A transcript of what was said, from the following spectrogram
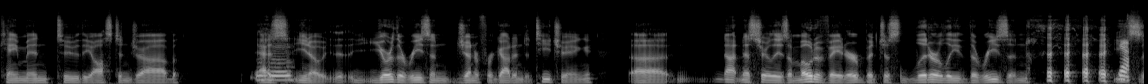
came into the Austin job as Mhm. you know you're the reason Jennifer got into teaching uh not necessarily as a motivator but just literally the reason you, Yeah. s-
